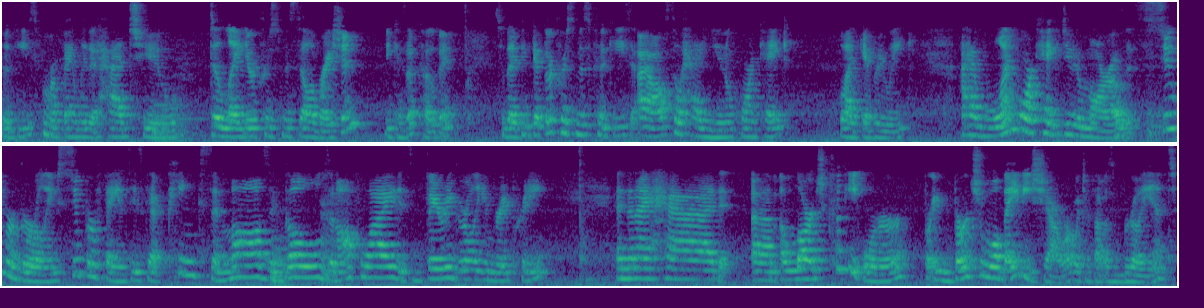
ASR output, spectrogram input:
cookies from a family that had to delay their Christmas celebration because of COVID. So they picked up their Christmas cookies. I also had a unicorn cake, like every week. I have one more cake due tomorrow that's super girly, super fancy. It's got pinks and mauves and golds and off-white. It's very girly and very pretty. And then I had um, a large cookie order for a virtual baby shower, which I thought was brilliant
